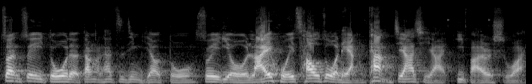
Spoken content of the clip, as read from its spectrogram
赚最多的当然他资金比较多，所以有来回操作两趟加起来一百二十万。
